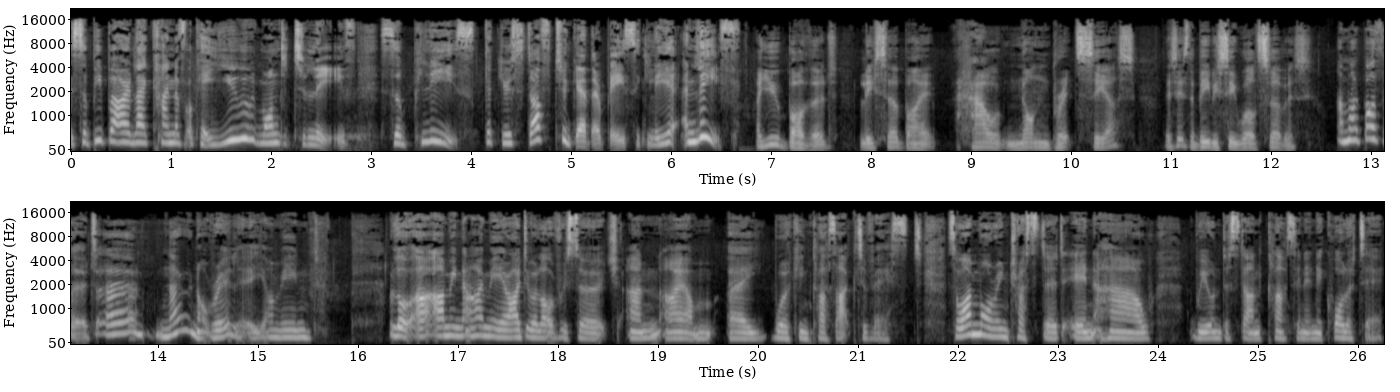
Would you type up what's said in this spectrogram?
So people are like kind of, okay, you wanted to leave. So please get your stuff together, basically, and leave. Are you bothered, Lisa, by how non Brits see us? This is the BBC World Service. Am I bothered? Uh, no, not really. I mean, look, I, I, mean, I'm here, I do a lot of research and I am a working class activist. So I'm more interested in how we understand class and inequality.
